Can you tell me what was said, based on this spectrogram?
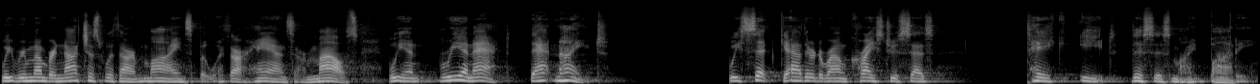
We remember not just with our minds, but with our hands, our mouths. We reenact that night. We sit gathered around Christ who says, Take, eat, this is my body,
